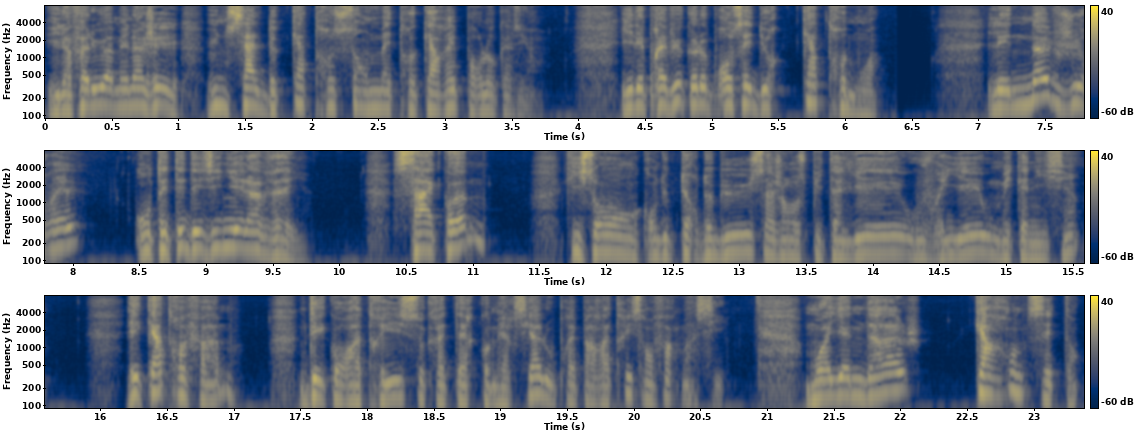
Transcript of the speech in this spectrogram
Il a fallu aménager une salle de 400 mètres carrés pour l'occasion. Il est prévu que le procès dure quatre mois. Les neuf jurés ont été désignés la veille. Cinq hommes, qui sont conducteurs de bus, agents hospitaliers, ouvriers ou mécaniciens, et quatre femmes, décoratrices, secrétaires commerciales ou préparatrices en pharmacie. Moyenne d'âge, 47 ans.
